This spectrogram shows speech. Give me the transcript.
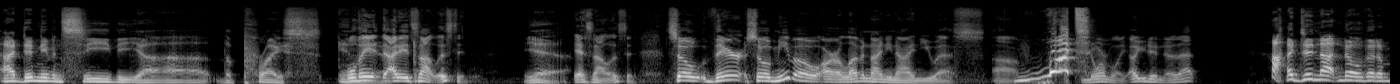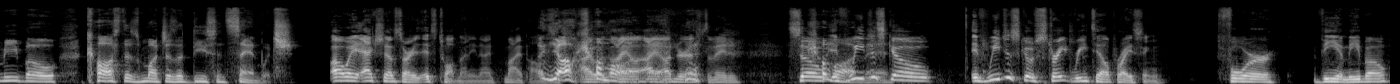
I didn't even see the uh the price. in Well, they there. I, it's not listed. yeah. It's not listed. So there, so Amiibo are eleven ninety nine US. Um, What? normally, oh, you didn't know that? I did not know that Amiibo cost as much as a decent sandwich. Oh wait, actually, I'm sorry. It's twelve ninety nine. My apologies. Yo, I, come I, on, I, man. underestimated. So Come if on, we just go, if we just go straight retail pricing for the Amiibo,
